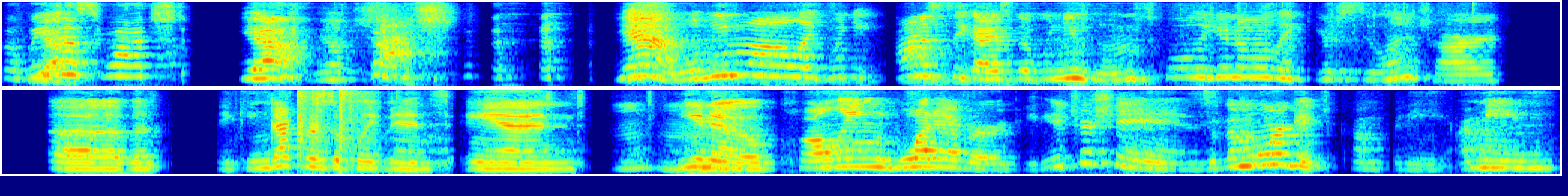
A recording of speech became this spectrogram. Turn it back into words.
but we yeah. just watched. Yeah. Like, Shush. yeah. Well, meanwhile, like when you honestly, guys, though, when you homeschool, you know, like you're still in charge of making doctor's appointments and mm-hmm. you know calling whatever pediatricians or the mortgage company. I mean,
